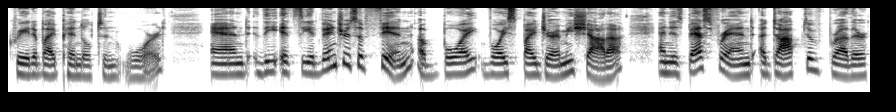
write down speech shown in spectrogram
created by Pendleton Ward. And the it's the adventures of Finn, a boy voiced by Jeremy Shada, and his best friend, adoptive brother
